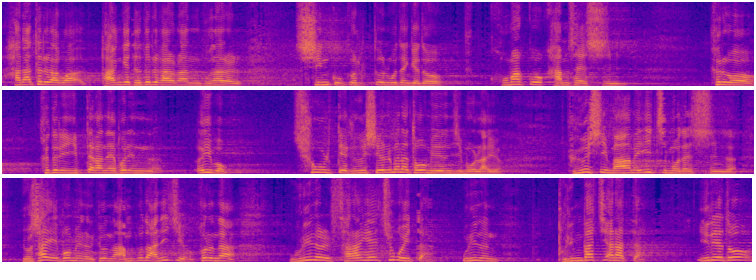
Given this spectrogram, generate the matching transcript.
하나 들어가고 반 개 더 들어가는 군화를 신고 끌, 끌고 다녀도 고맙고 감사했습니다. 그리고 그들이 입다가 내버린 의복 추울 때 그것이 얼마나 도움이 되는지 몰라요. 그것이 마음에 잊지 못했습니다. 요사이 보면은 그건 아무것도 아니지요. 그러나 우리를 사랑해 주고 있다. 우리는 버림받지 않았다. 이래도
